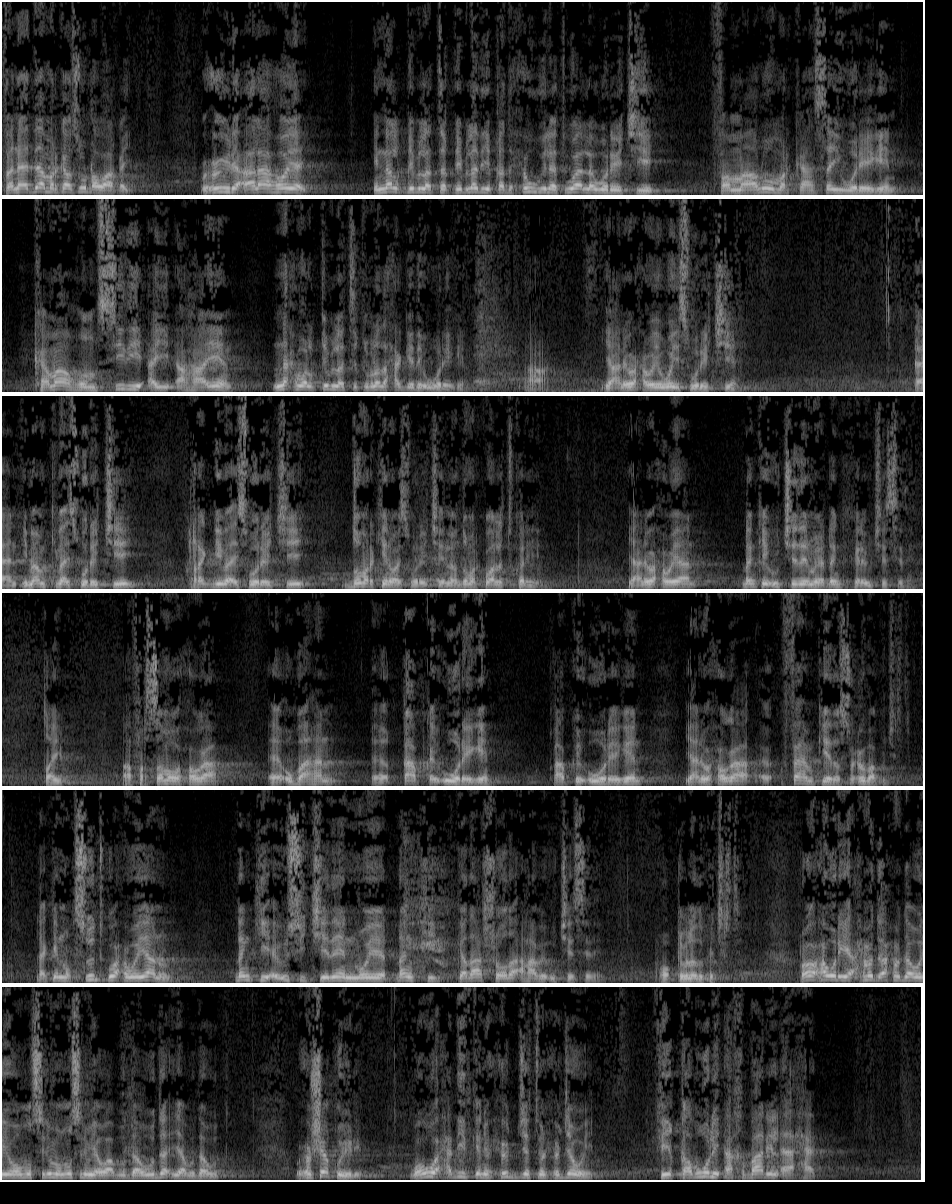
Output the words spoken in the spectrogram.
fanaadaa markaasuu dhawaaqay. Wuxuu yidhi alaa hooyay ina alqiblata qibladii qad xuwilat waa la wareejiyey famaaluu markaasay wareegeen kamaa hum sidii ay ahaayeen naxwa alqiblati qiblada xaggeeday u wareegeen yani waxa weye way iswareejiyeen imaamkii baa iswareejiyey raggii baa iswareejiyey dumarkiina waa iswareejiyeen dumarki waa la tukanayeen yani waxa weeyaan dhankay u jeedeen maya dhanka kale u jeedsadeen ayib waa farsamo waxoogaa u baahan qaabkay u wareegeen qaabkay u wareegeen yani waxoogaa fahamkeeda sucuubaa ku jirta. Laakiin maqsuudku waxa weeyaanun dhankii ay u sii jeedeen mooye dhankii gadaashooda ahaabay u jeedsadeen oo qibladu ka jirtay. Waxaa wariya axmedu axmed baa wariya wamuslimun muslim iyo abu daawuuda iyo abu daawuud wuxuu sheekhu yidhi wa huwa xadiidkani xujatun xujo wey fii qabuuli ahbaari alaaxaad.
